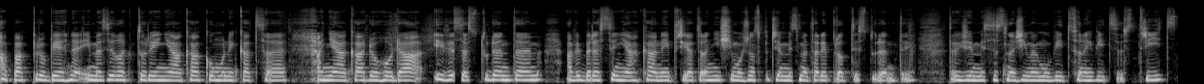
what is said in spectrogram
a pak proběhne i mezi lektory nějaká komunikace a nějaká dohoda i se studentem a vybere si nějaká nejpřijatelnější možnost, protože my jsme tady pro ty studenty. Takže my se snažíme mu být co nejvíce vstříc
